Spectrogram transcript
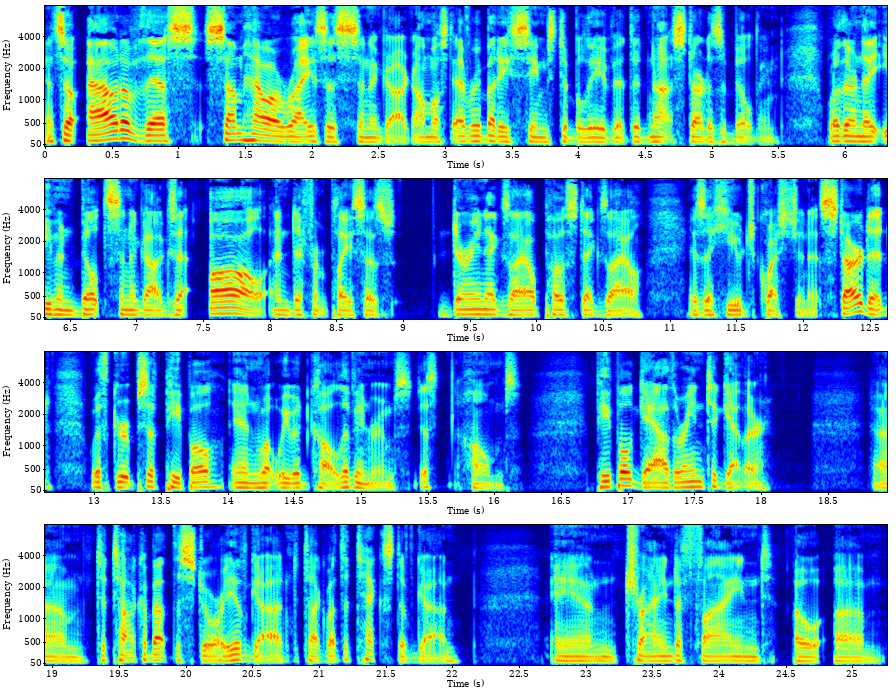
And so out of this somehow arises synagogue. Almost everybody seems to believe it did not start as a building. Whether or not they even built synagogues at all in different places during exile, post exile, is a huge question. It started with groups of people in what we would call living rooms, just homes. People gathering together um, to talk about the story of God, to talk about the text of God, and trying to find a, um,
